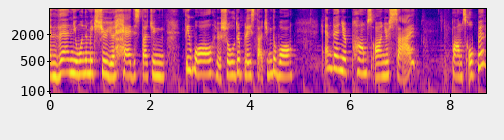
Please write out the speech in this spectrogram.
And then you want to make sure your head is touching the wall, your shoulder blades touching the wall, and then your palms on your side, palms open.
